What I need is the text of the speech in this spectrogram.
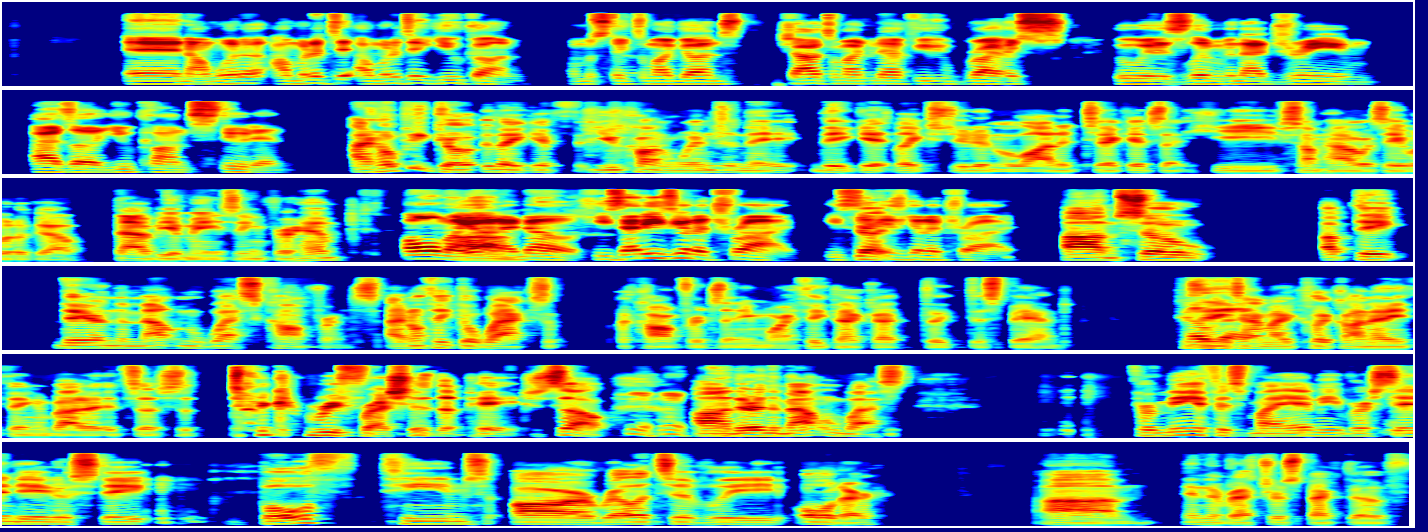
And I'm gonna I'm gonna take I'm gonna take UConn. I'm gonna stick to my guns. Shout out to my nephew Bryce, who is living that dream as a UConn student. I hope he go like if UConn wins and they they get like student allotted tickets that he somehow is able to go. That would be amazing for him. Oh my god, um, I know. He said he's gonna try. He said good. he's gonna try. Um, so update there in the Mountain West Conference. I don't think the WAC's a conference anymore. I think that got like disbanded because okay. anytime I click on anything about it, it just refreshes the page. So uh, they're in the Mountain West. For me, if it's Miami versus San Diego State, both teams are relatively older um, in the retrospect of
